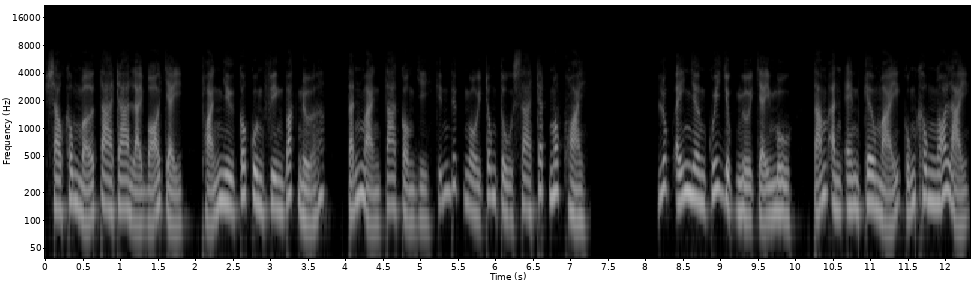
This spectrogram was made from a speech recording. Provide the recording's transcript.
sao không mở ta ra lại bỏ chạy, thoảng như có quân phiên bắt nữa, tánh mạng ta còn gì. Kính Đức ngồi trong tù xa trách móc hoài. Lúc ấy nhân quý dục ngựa chạy mù, tám anh em kêu mãi cũng không ngó lại.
